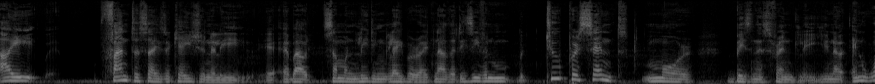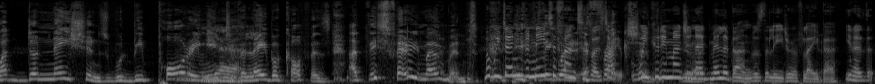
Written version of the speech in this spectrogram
I fantasize occasionally about someone leading Labour right now that is even two percent more business friendly, you know, and what donations would be pouring mm, yeah. into the Labour coffers at this very moment. But we don't even need to fantasise. We could imagine you know. Ed Miliband was the leader of Labour. You know, that,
